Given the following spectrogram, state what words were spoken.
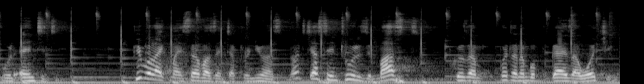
full entity. People like myself as entrepreneurs, not just in tourism, must because I'm quite a number of guys are watching,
